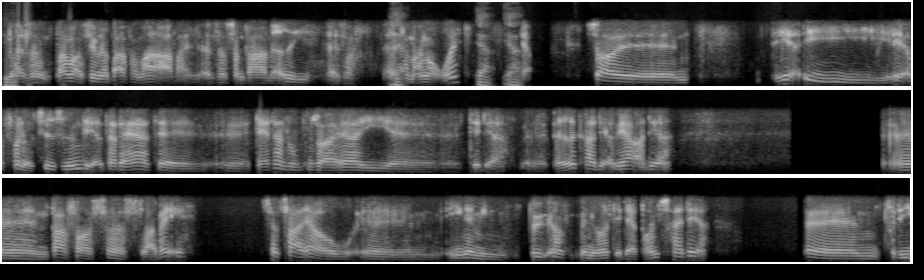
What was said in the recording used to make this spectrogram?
Det var... Altså, der var simpelthen bare for meget arbejde, altså, som der har været i altså, alt Ja. for mange år. Ikke? Ja, ja, Ja. Så øh, her, i, her for noget tid siden der, da der er, at øh, datteren hun så er i øh, det der øh, badekar der, vi har der, øh, bare for så at slappe af, så tager jeg jo øh, en af mine bøger med noget af det der bonsai der, øh, fordi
